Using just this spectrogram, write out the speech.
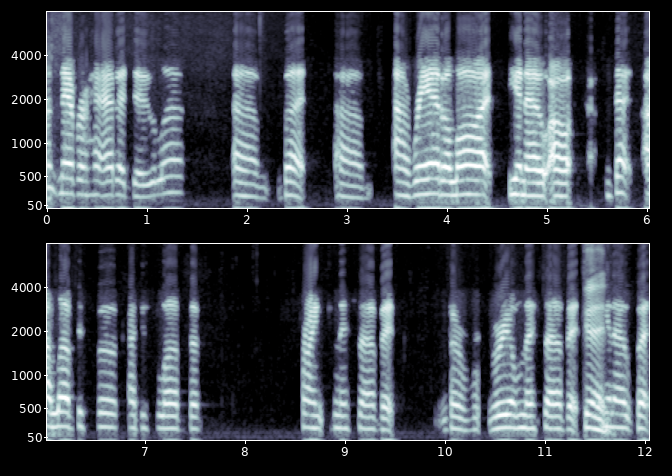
I've never had a doula, um, but um, I read a lot. You know, uh, that I love this book. I just love the frankness of it, the r- realness of it. Good. You know, but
